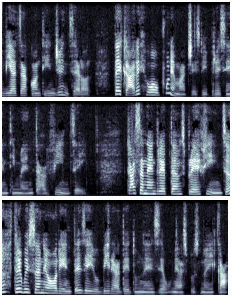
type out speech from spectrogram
viața contingențelor, pe care o opunem acestui presentiment al ființei. Ca să ne îndreptăm spre ființă, trebuie să ne orienteze iubirea de Dumnezeu, mi-a spus Noica,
